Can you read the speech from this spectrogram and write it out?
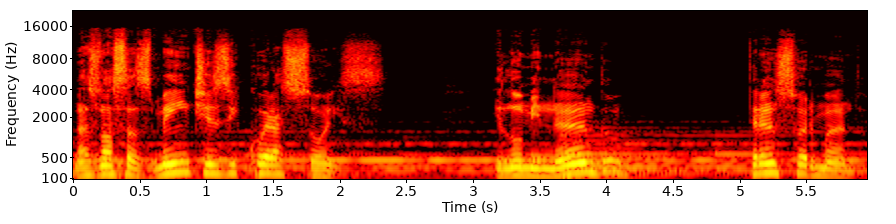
nas nossas mentes e corações, iluminando transformando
